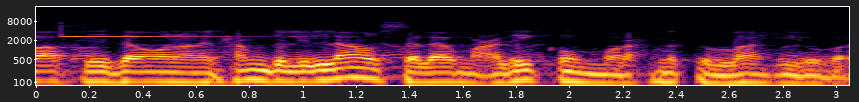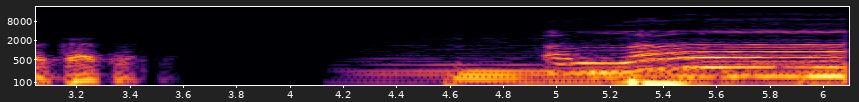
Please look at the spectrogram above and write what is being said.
வாஹிதாவான அல்ஹம்துலில்லாஹ் அஸ்லாம் அலைக்கும் வரமத்துல்லாஹி வபரகாத்துஹு. Allah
